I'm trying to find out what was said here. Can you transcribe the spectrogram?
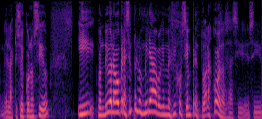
en las que soy conocido. Y cuando iba a la ópera siempre los miraba porque me fijo siempre en todas las cosas. O sea, si, si,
